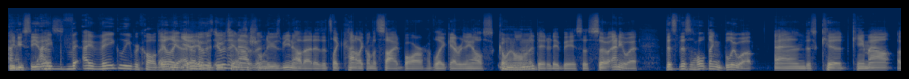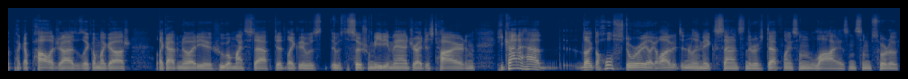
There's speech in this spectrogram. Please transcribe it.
Did you see I, this? va- I vaguely recall that. Yeah, like, yeah, yeah, I don't it know was the it was in national news. You know how that is. It's like kind of like on the sidebar of like everything else going on on Mm-hmm. a day to day basis. So anyway, this this whole thing blew up, and this kid came out, uh, like apologized, was like, "Oh my gosh." Like I have no idea who on my staff did. Like it was it was the social media manager I just hired, and he kind of had like the whole story. Like a lot of it didn't really make sense, and there was definitely some lies and some sort of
